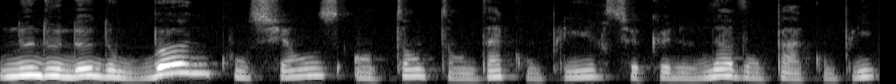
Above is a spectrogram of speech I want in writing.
nous nous donnons bonne conscience en tentant d'accomplir ce que nous n'avons pas accompli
